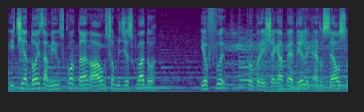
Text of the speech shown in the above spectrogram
E tinha dois amigos contando algo sobre o disco voador. E eu fui, procurei chegar perto dele, era o Celso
